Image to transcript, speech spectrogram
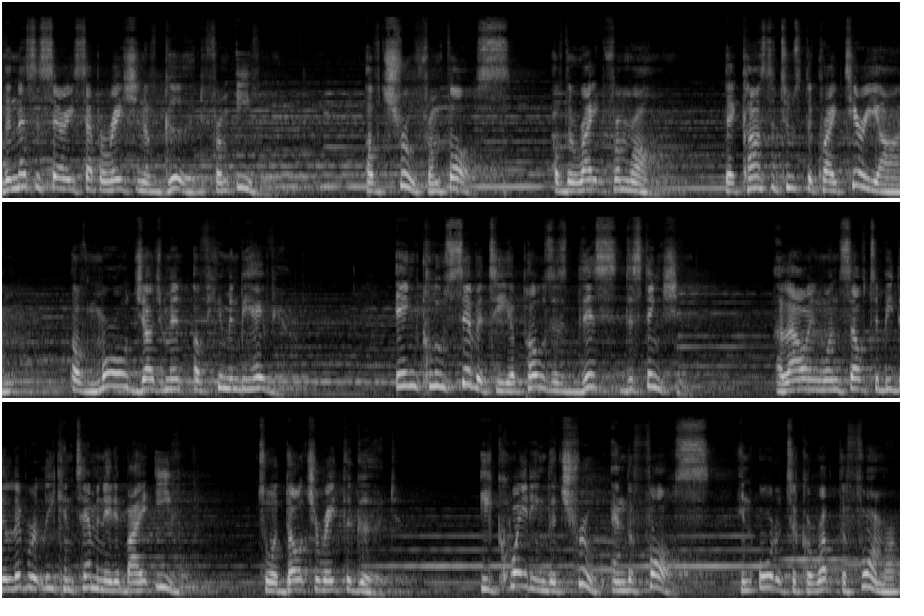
the necessary separation of good from evil, of truth from false, of the right from wrong, that constitutes the criterion of moral judgment of human behavior. Inclusivity opposes this distinction, allowing oneself to be deliberately contaminated by evil to adulterate the good, equating the true and the false in order to corrupt the former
